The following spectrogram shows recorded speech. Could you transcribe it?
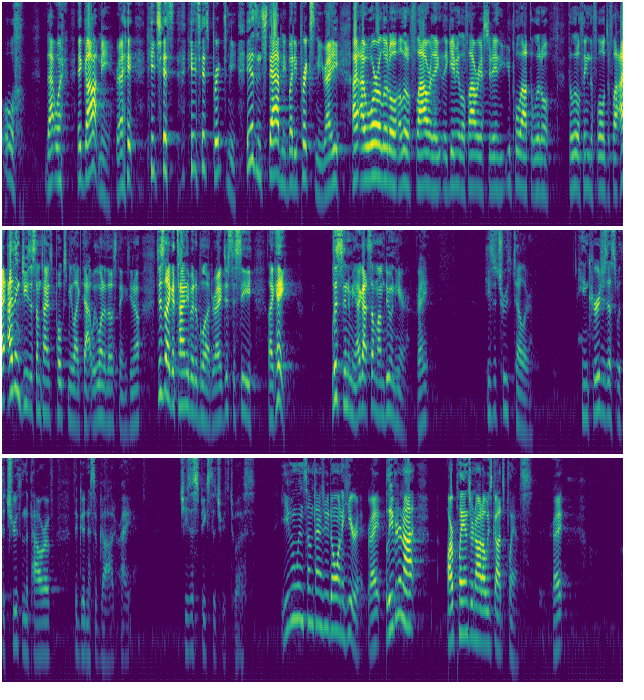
Oh, that one, it got me, right? He just, he just pricked me. He doesn't stab me, but he pricks me, right? He, I, I, wore a little, a little flower. They, they gave me a little flower yesterday, and you pull out the little, the little thing, the folds of fly. I, I think Jesus sometimes pokes me like that with one of those things, you know? Just like a tiny bit of blood, right? Just to see, like, hey, listen to me. I got something I'm doing here, right? He's a truth teller. He encourages us with the truth and the power of the goodness of God, right? Jesus speaks the truth to us. Even when sometimes we don't want to hear it, right? Believe it or not, our plans are not always God's plans, right?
